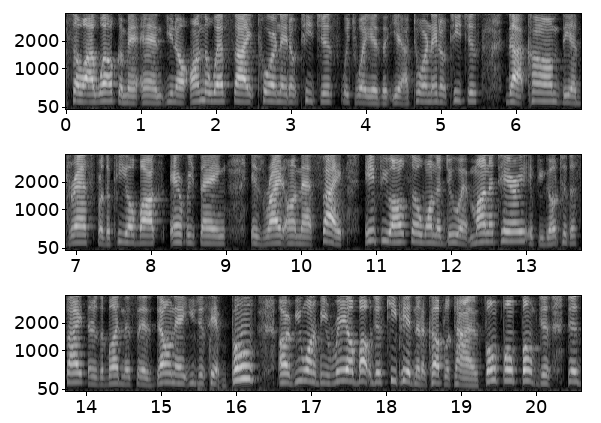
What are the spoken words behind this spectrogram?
so I welcome it. And, you know, on the website, Tornado Teaches, which way is it? Yeah, tornadoteaches.com, the address for the P.O. box, everything is right on that site. If you also want to do it monetary, if you go to the site, there's a button that says donate. You just hit boom. Or if you want to be real, just keep hitting it a couple of times. Boom, boom, boom. Just, just,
